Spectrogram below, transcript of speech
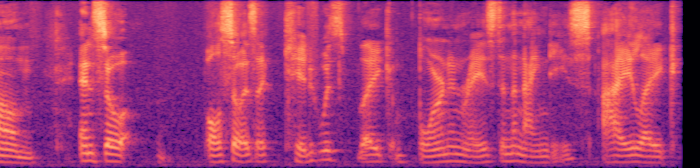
um and so also as a kid who was like born and raised in the 90s i like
